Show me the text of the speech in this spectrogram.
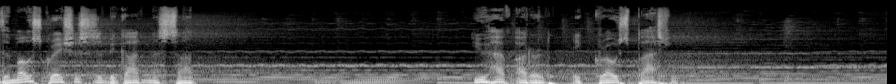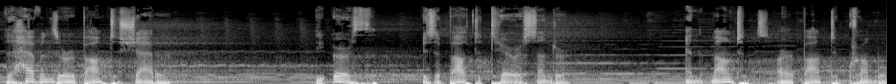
The most gracious has begotten a son. You have uttered a gross blasphemy. The heavens are about to shatter. The earth is about to tear asunder, and the mountains are about to crumble,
